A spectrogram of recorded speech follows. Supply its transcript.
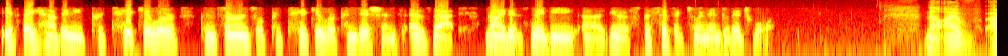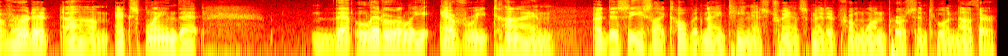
if they have any particular concerns or particular conditions, as that guidance may be, uh, you know, specific to an individual. Now, I've I've heard it um, explained that that literally every time a disease like COVID nineteen is transmitted from one person to another,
